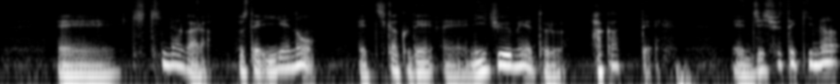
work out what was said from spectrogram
えー聞きながらそして家の近くで、えー 20m 測って、自主的な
